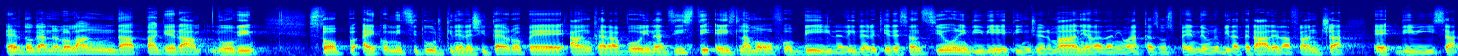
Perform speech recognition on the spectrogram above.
Erdogan l'Olanda pagherà nuovi stop ai comizi turchi nelle città europee, Ankara a voi nazisti e islamofobi. Il leader chiede sanzioni, divieti in Germania, la Danimarca sospende un bilaterale, la Francia è divisa.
